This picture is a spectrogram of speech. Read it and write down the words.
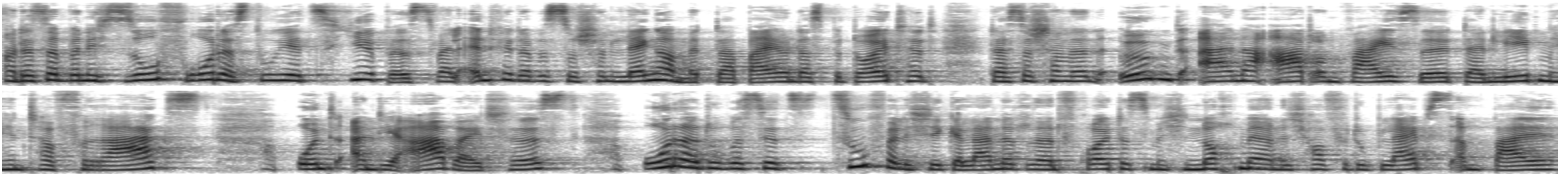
Und deshalb bin ich so froh, dass du jetzt hier bist, weil entweder bist du schon länger mit dabei und das bedeutet, dass du schon in irgendeiner Art und Weise dein Leben hinterfragst und an dir arbeitest, oder du bist jetzt zufällig hier gelandet und dann freut es mich noch mehr und ich hoffe, du bleibst am Ball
